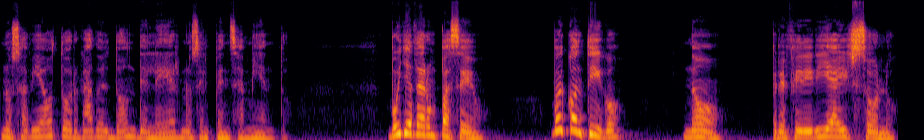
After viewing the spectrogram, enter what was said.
nos había otorgado el don de leernos el pensamiento. Voy a dar un paseo. Voy contigo. No, Preferiría ir solo.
